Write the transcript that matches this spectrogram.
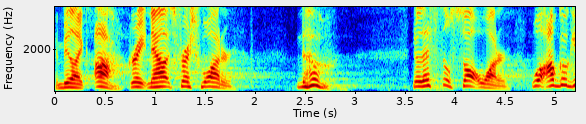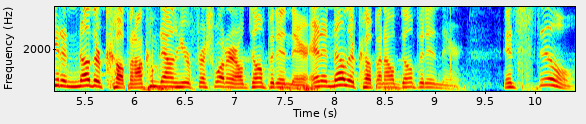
and be like, ah, great, now it's fresh water. No, no, that's still salt water. Well, I'll go get another cup and I'll come down here, fresh water, and I'll dump it in there, and another cup and I'll dump it in there. And still,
